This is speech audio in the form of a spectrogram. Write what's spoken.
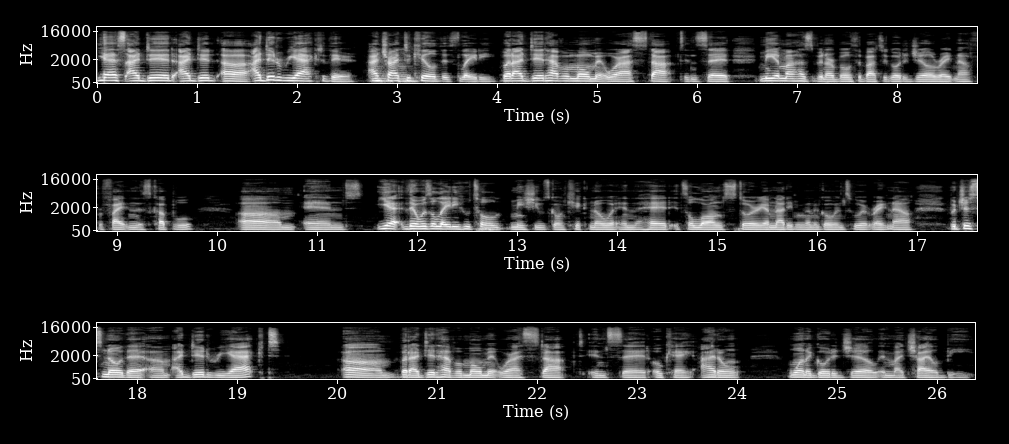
Yes, I did. I did. Uh, I did react there. I tried Mm-hmm. to kill this lady, but I did have a moment where I stopped and said, "Me and my husband are both about to go to jail right now for fighting this couple." Um, and yeah, there was a lady who told me she was going to kick Noah in the head. It's a long story. I'm not even going to go into it right now, but just know that, um, I did react. Um, but I did have a moment where I stopped and said, okay, I don't want to go to jail and my child be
